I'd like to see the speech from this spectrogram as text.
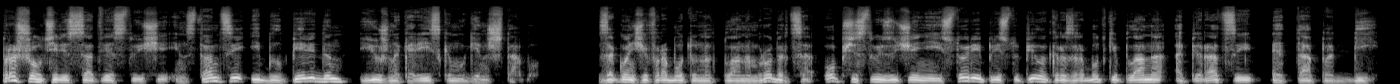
прошел через соответствующие инстанции и был передан южнокорейскому генштабу. Закончив работу над планом Робертса, Общество изучения истории приступило к разработке плана операции этапа Б.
